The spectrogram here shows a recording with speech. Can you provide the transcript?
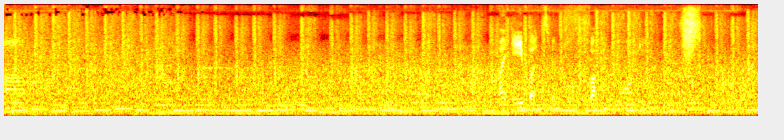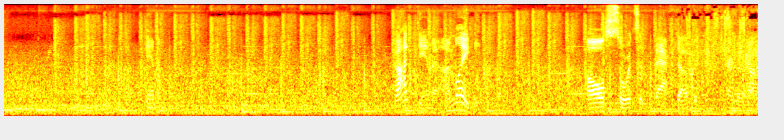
Um, my A button's all sorts of backed up and turned around.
